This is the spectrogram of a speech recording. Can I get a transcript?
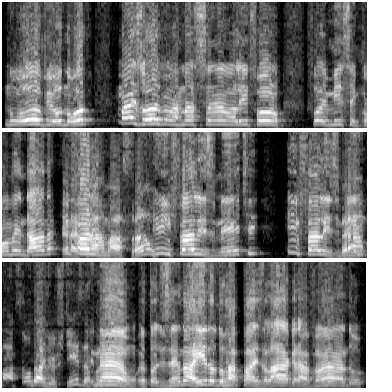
não houve ou não houve, mas houve uma armação ali, foi, foi missa encomendada. Era Infeliz... armação? Infelizmente, infelizmente. A armação da justiça? Foi? Não, eu estou dizendo a ida do rapaz lá, gravando,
